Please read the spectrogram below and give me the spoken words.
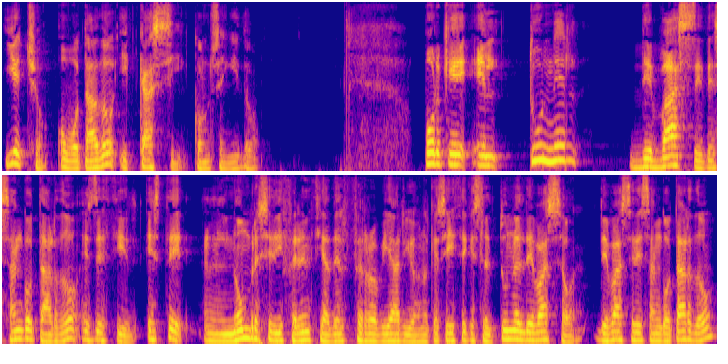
y hecho. O votado y casi conseguido. Porque el túnel de base de San Gotardo, es decir, este en el nombre se diferencia del ferroviario, en lo que se dice que es el túnel de base de, San Gotardo,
